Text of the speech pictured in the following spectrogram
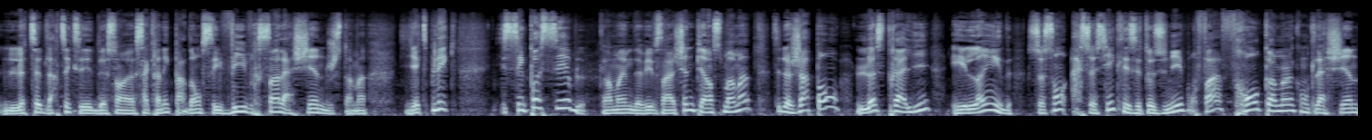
le titre de l'article de son, sa chronique pardon, c'est vivre sans la Chine justement. Il explique c'est possible quand même de vivre sans la Chine. Puis en ce moment, c'est le Japon, l'Australie et l'Inde se sont associés avec les États-Unis pour faire front commun contre la Chine,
